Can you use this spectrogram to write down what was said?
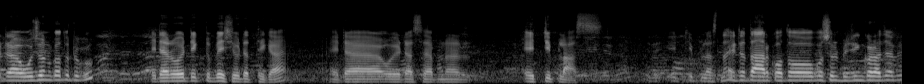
এটা ওজন কতটুকু? এটার ওয়েট একটু বেশি ওটার থেকে। এটা ওয়েট আছে আপনার এইটটি প্লাস। এইটটি প্লাস না? এটা তো আর কত বছর ব্রিডিং করা যাবে?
